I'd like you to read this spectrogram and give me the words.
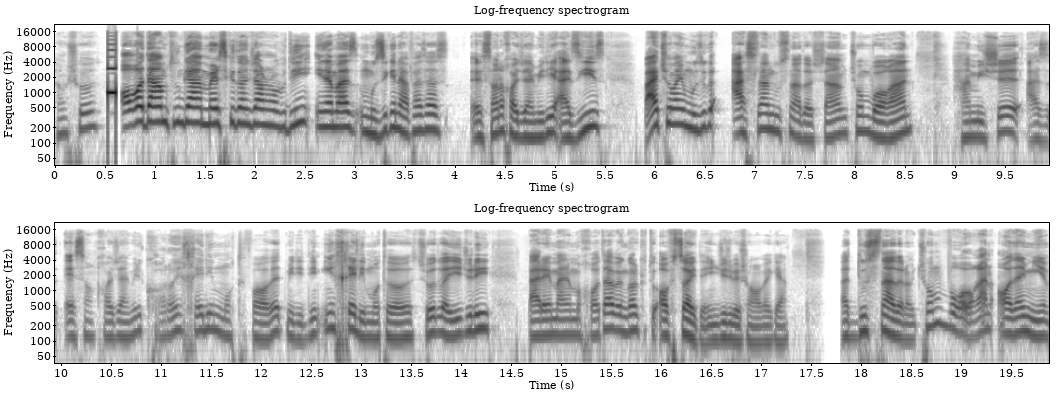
تمام شد. آقا دمتون گرم. مرسی که دانجان ما بودین. اینم از موزیک نفس از احسان خاجمیری عزیز. بچه من این موزیک رو اصلا دوست نداشتم چون واقعا همیشه از احسان خاجمیری کارهای خیلی متفاوت می‌دیدیم. این خیلی متفاوت شد و یه جوری برای من مخاطب انگار که تو آفسایده. اینجوری به شما بگم. و دوست ندارم. چون واقعا آدمیه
